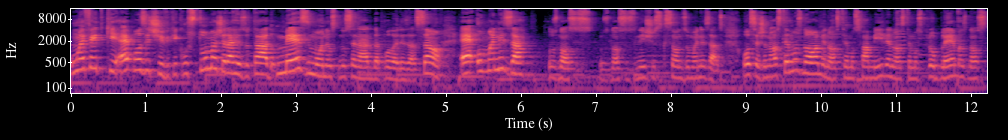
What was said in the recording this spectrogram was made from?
Um efeito que é positivo e que costuma gerar resultado, mesmo no, no cenário da polarização, é humanizar os nossos, os nossos nichos que são desumanizados. Ou seja, nós temos nome, nós temos família, nós temos problemas, nós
